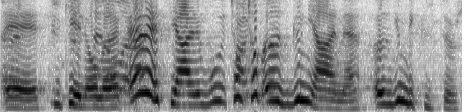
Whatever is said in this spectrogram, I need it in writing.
Evet, e, Türkiye'li olarak. olarak. Evet yani bu çok çok özgün yani. Özgün bir kültür.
